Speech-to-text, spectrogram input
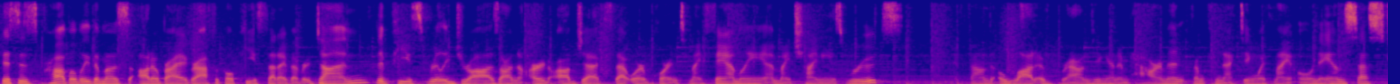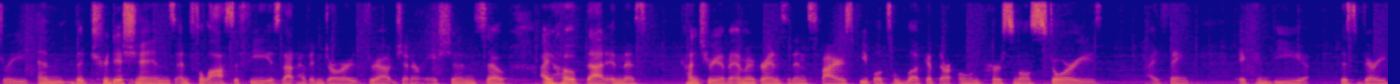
this is probably the most autobiographical piece that I've ever done. The piece really draws on art objects that were important to my family and my Chinese roots I found a lot of grounding and empowerment from connecting with my own ancestry and the traditions and philosophies that have endured throughout generations. So I hope that in this country of immigrants. It inspires people to look at their own personal stories. I think it can be this very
